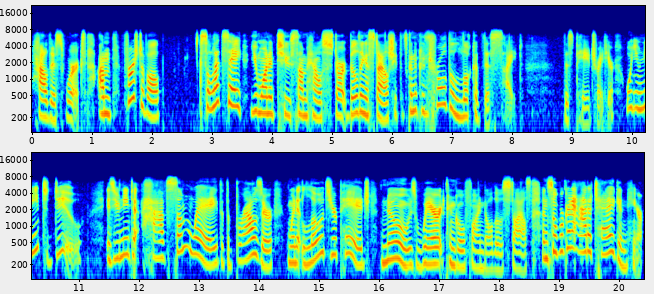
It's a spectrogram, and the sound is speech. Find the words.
how this works. Um, first of all, so let's say you wanted to somehow start building a style sheet that's going to control the look of this site, this page right here. What you need to do is you need to have some way that the browser, when it loads your page, knows where it can go find all those styles. And so we're going to add a tag in here.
